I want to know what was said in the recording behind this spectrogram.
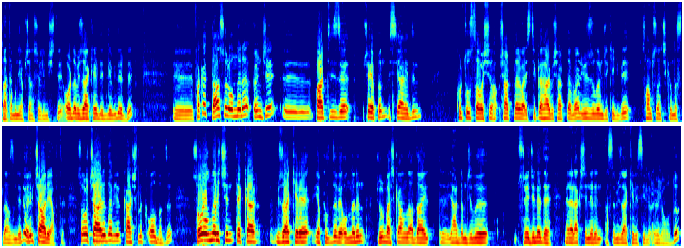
Zaten bunu yapacağını söylemişti. Orada müzakere edilebilirdi. Ee, fakat daha sonra onlara önce e, partinize şey yapın, isyan edin. Kurtuluş Savaşı şartları var, İstiklal Harbi şartları var. 100 yıl önceki gibi Samsun'a çıkılması lazım dedi. Öyle bir çağrı yaptı. Sonra o çağrıda bir karşılık olmadı. Sonra onlar için tekrar müzakere yapıldı ve onların Cumhurbaşkanlığı aday e, yardımcılığı sürecine de Meral Akşener'in aslında müzakeresiyle öyle oldu.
